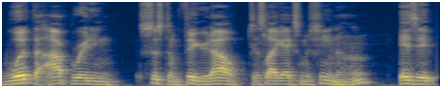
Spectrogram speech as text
what the operating system figured out, just like Ex Machina, Mhm. is it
